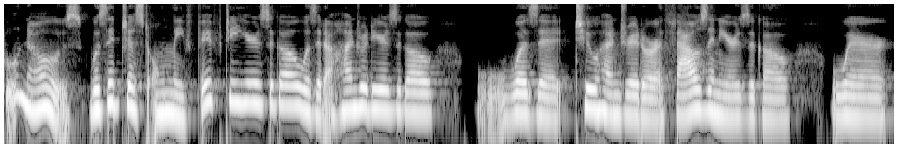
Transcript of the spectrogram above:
Who knows? Was it just only 50 years ago? Was it 100 years ago? Was it 200 or 1,000 years ago where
